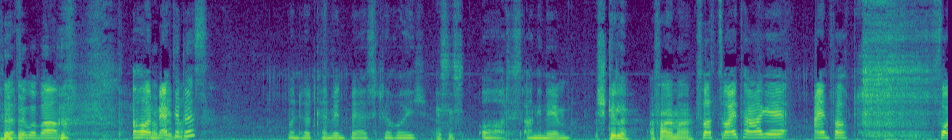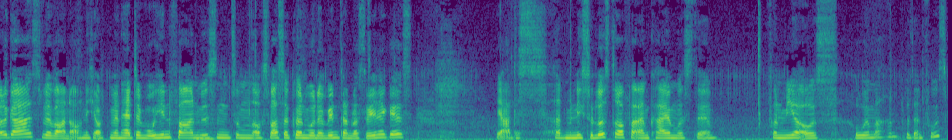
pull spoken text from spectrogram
es war super warm. Oh, und merkt ihr prima. das? Man hört keinen Wind mehr, es ist wieder ruhig. Es ist Oh, das ist angenehm. Stille auf einmal. Es war zwei Tage einfach Vollgas. Wir waren auch nicht auf, man hätte wohin fahren müssen, zum aufs Wasser können, wo der Wind dann was wenig ist. Ja, das hat mir nicht so Lust drauf. Vor allem Kai musste von mir aus Ruhe machen für seinen Fuß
